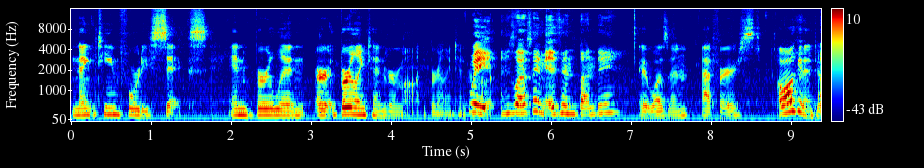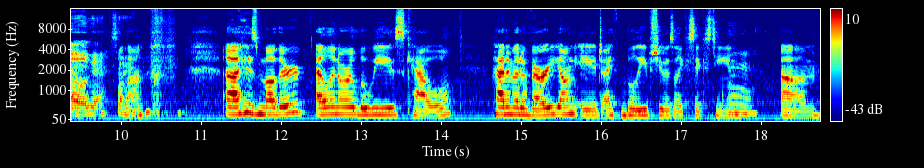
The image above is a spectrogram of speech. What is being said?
1946 in Berlin or Burlington, Vermont. Burlington. Vermont. Wait, his last name isn't Bundy. It wasn't at first. Oh, I'll get into it. Oh, okay. Sorry. Hold on. Uh, his mother, Eleanor Louise Cowell, had him at a very young age. I believe she was like 16. Mm. Um,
